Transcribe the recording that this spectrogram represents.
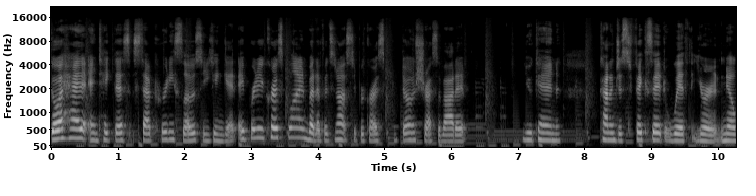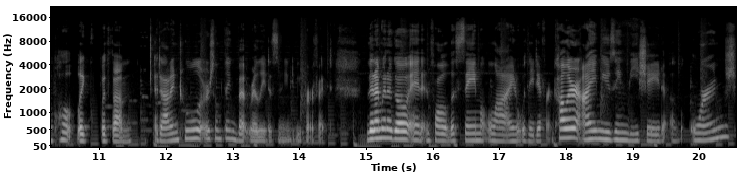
Go ahead and take this step pretty slow so you can get a pretty crisp line, but if it's not super crisp, don't stress about it. You can kind of just fix it with your nail pull, like with um a dotting tool or something, but really doesn't need to be perfect. Then I'm going to go in and follow the same line with a different color. I am using the shade of orange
